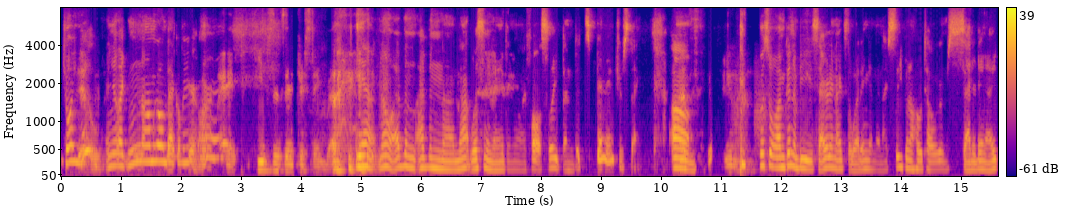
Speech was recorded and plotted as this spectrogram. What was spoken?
join Yeah. you, and you're like, no, I'm going back over here. All right. Hey, keeps this interesting, brother. yeah, no, I've been I've been uh, not listening to anything when I fall asleep, and it's been interesting. Um, you, so I'm gonna be Saturday night's the wedding, and then I sleep in a hotel room Saturday night.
